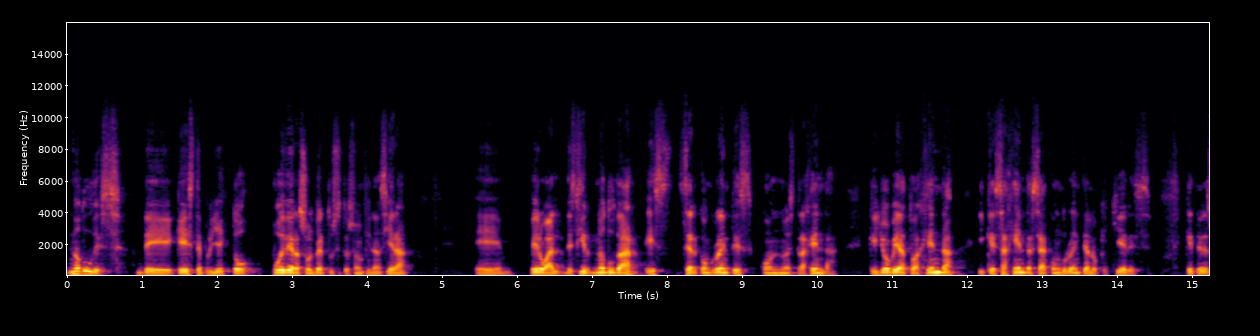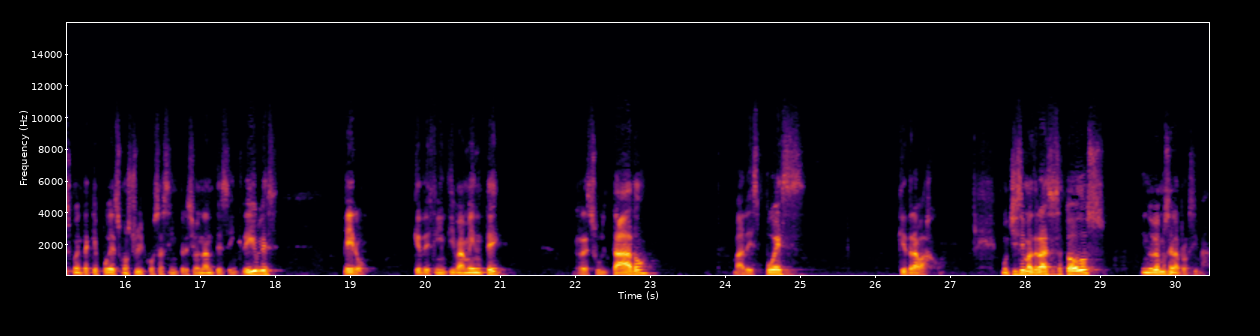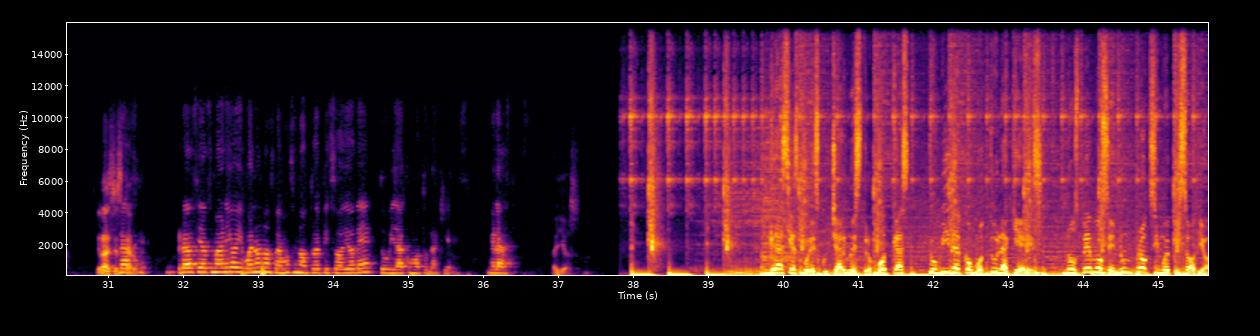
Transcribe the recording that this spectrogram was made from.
no dudes, de que este proyecto puede resolver tu situación financiera, eh, pero al decir no dudar es ser congruentes con nuestra agenda, que yo vea tu agenda y que esa agenda sea congruente a lo que quieres, que te des cuenta que puedes construir cosas impresionantes e increíbles, pero que definitivamente resultado va después que trabajo. Muchísimas gracias a todos y nos vemos en la próxima. Gracias, Caro. Gracias, Mario. Y bueno, nos vemos en otro episodio de Tu vida como tú la quieres. Gracias. Adiós. Gracias por escuchar nuestro podcast Tu vida como tú la quieres. Nos vemos en un próximo episodio.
